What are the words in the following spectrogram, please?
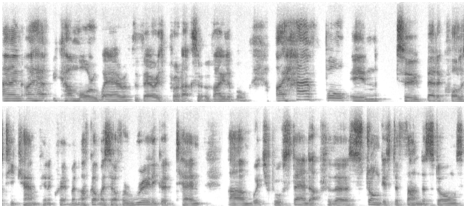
and I have become more aware of the various products that are available. I have bought in to better quality camping equipment. I've got myself a really good tent, um, which will stand up to the strongest of thunderstorms.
